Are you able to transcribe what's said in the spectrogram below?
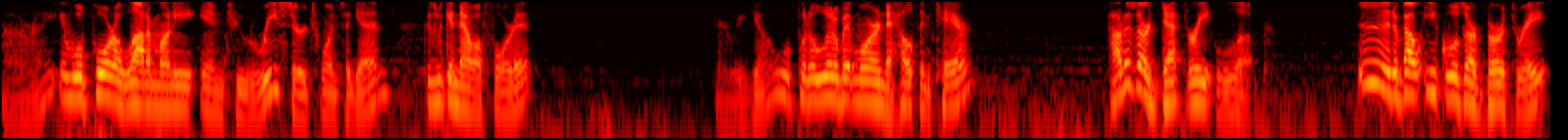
Alright, and we'll pour a lot of money into research once again, because we can now afford it. There we go. We'll put a little bit more into health and care. How does our death rate look? Eh, it about equals our birth rate.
